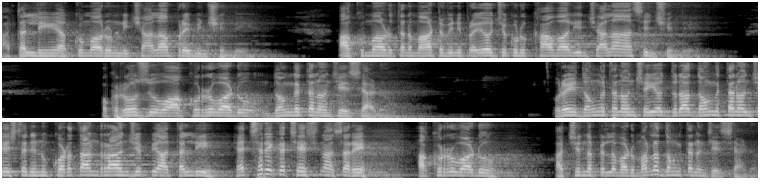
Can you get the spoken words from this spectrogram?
ఆ తల్లి ఆ కుమారుణ్ణి చాలా ప్రేమించింది. ఆ కుమారుడు తన మాట విని ప్రయోజకుడు కావాలి అని చాలా ఆశించింది. ఒకరోజు ఆ కుర్రవాడు దొంగతనం చేశాడు. ఒరే దొంగతనం చేయొద్దురా దొంగతనం చేస్తే నేను కొడతానురా అని చెప్పి ఆ తల్లి హెచ్చరిక చేసినా సరే ఆ కుర్రవాడు ఆ చిన్న పిల్లవాడు మరల దొంగతనం చేశాడు.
